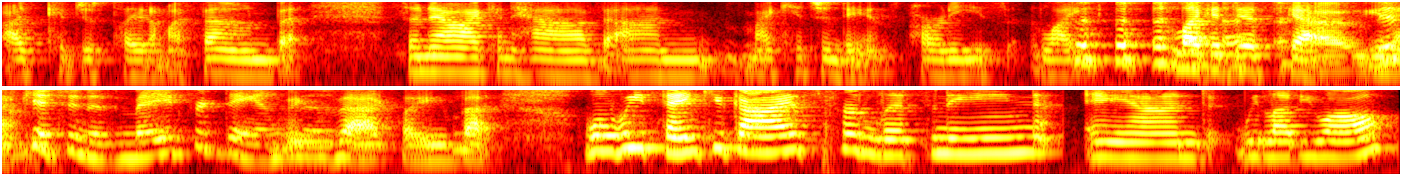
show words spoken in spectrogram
I could just play it on my phone. But so now I can have um, my kitchen dance parties like like a disco. You this know? kitchen is made for dancing. exactly. But well, we thank you guys for listening, and we love you all,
